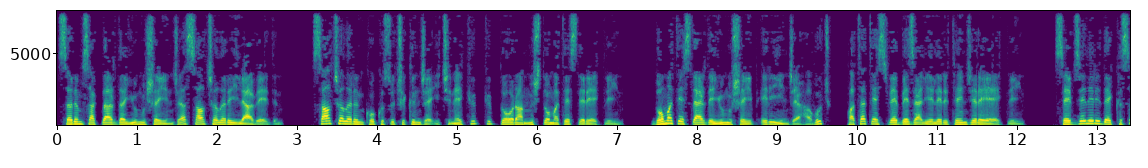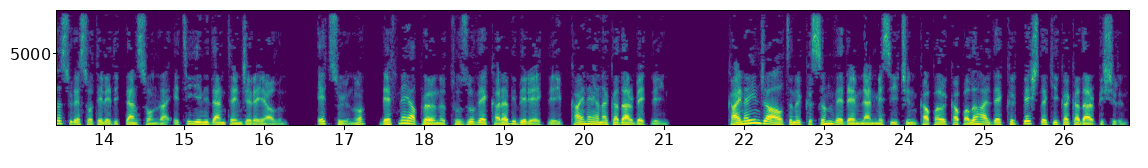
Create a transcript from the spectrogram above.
Sarımsaklar da yumuşayınca salçaları ilave edin. Salçaların kokusu çıkınca içine küp küp doğranmış domatesleri ekleyin. Domatesler de yumuşayıp eriyince havuç, patates ve bezelyeleri tencereye ekleyin. Sebzeleri de kısa süre soteledikten sonra eti yeniden tencereye alın. Et suyunu, defne yaprağını tuzu ve karabiberi ekleyip kaynayana kadar bekleyin. Kaynayınca altını kısın ve demlenmesi için kapağı kapalı halde 45 dakika kadar pişirin.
